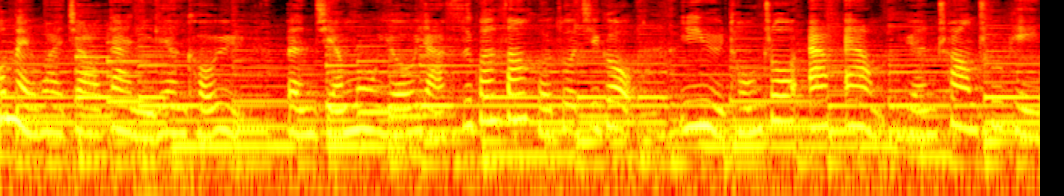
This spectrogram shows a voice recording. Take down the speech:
欧美外教带你练口语。本节目由雅思官方合作机构英语同桌 FM 原创出品。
